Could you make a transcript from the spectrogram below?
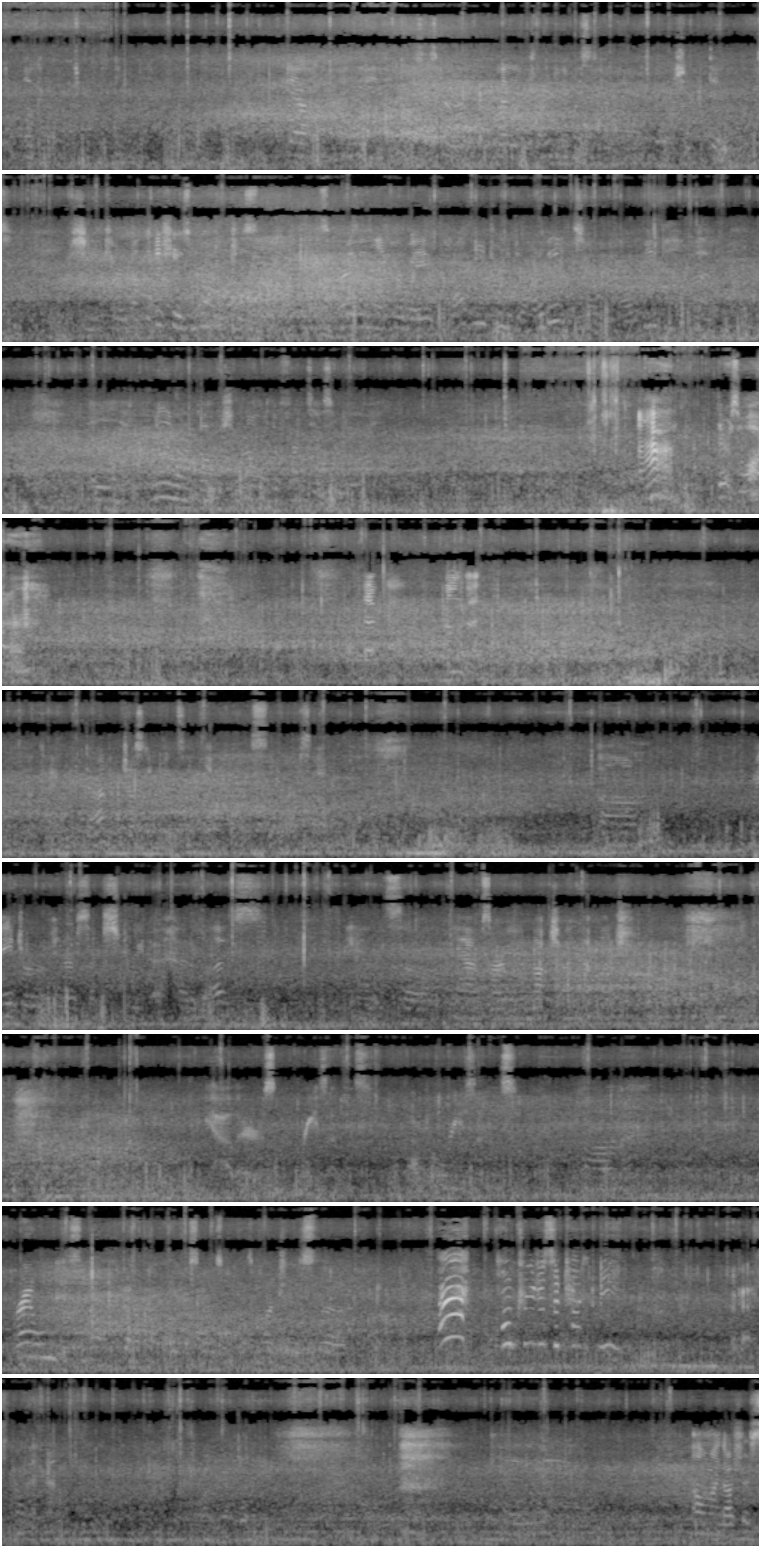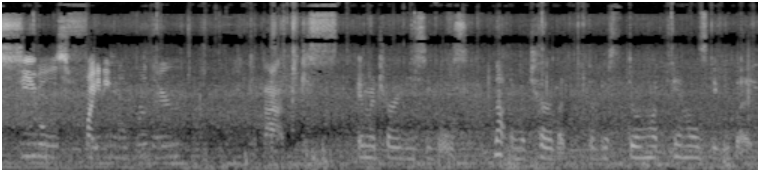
not immaturity sequels. Not immature, but they're just doing what animals do, but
